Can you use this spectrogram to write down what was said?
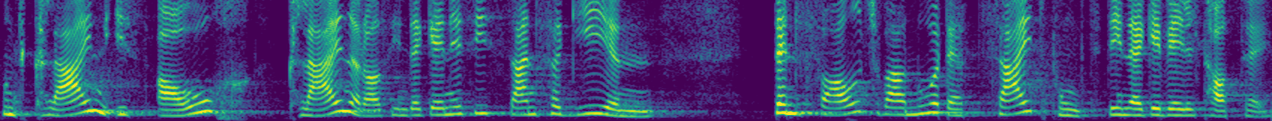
Und klein ist auch, kleiner als in der Genesis, sein Vergehen. Denn falsch war nur der Zeitpunkt, den er gewählt hatte.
